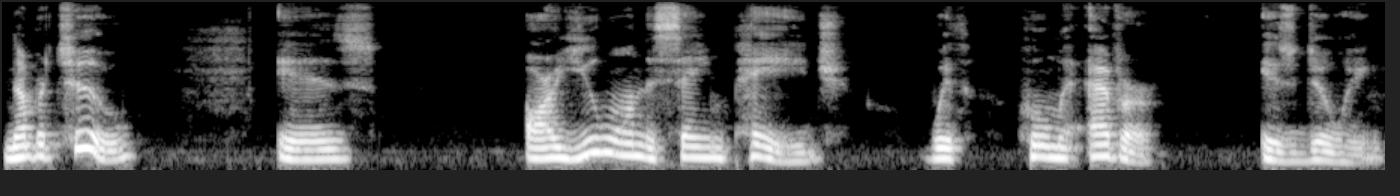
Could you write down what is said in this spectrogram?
Number two is are you on the same page with whomever is doing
